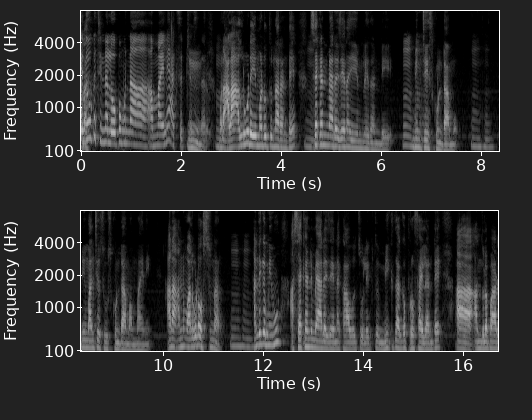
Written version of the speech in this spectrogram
ఏదో ఒక చిన్న లోపం ఉన్న అమ్మాయిలే యాక్సెప్ట్. చేస్తారు మరి అలా వాళ్ళు కూడా ఏం అడుగుతున్నారంటే మ్మ్. సెకండ్ మ్యారేజ్ అయినా ఏం లేదండి మ్మ్. చేసుకుంటాము. మేము మంచిగా చూసుకుంటాము అమ్మాయిని అని అన్న వాళ్ళు కూడా వస్తున్నారు. అందుకే మేము ఆ సెకండ్ మ్యారేజ్ అయినా కావచ్చు లేకపోతే మీకు తగ్గ ప్రొఫైల్ అంటే అందులో పాడ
